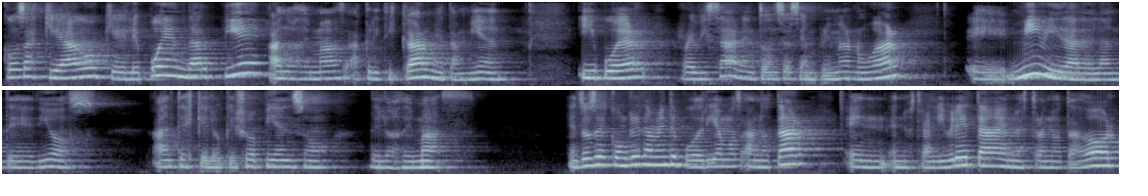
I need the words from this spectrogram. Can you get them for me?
cosas que hago que le pueden dar pie a los demás a criticarme también y poder revisar entonces en primer lugar eh, mi vida delante de Dios antes que lo que yo pienso de los demás. Entonces concretamente podríamos anotar en, nuestra libreta, en nuestro anotador.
